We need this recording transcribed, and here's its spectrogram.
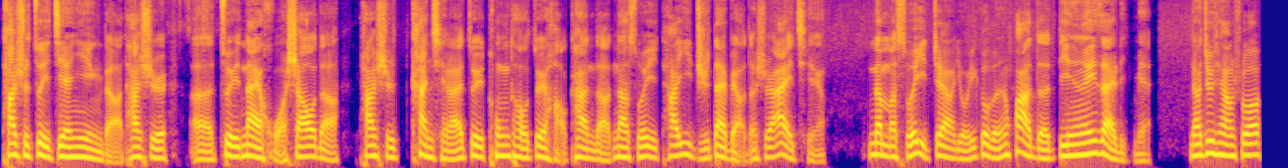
它是最坚硬的，它是呃最耐火烧的，它是看起来最通透最好看的，那所以它一直代表的是爱情。那么，所以这样有一个文化的 DNA 在里面，那就像说，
